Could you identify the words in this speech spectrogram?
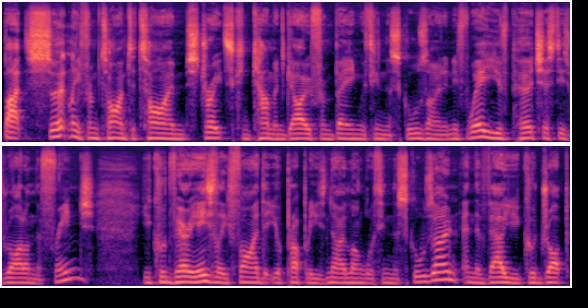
But certainly from time to time, streets can come and go from being within the school zone. And if where you've purchased is right on the fringe, you could very easily find that your property is no longer within the school zone and the value could drop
